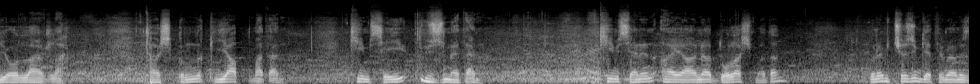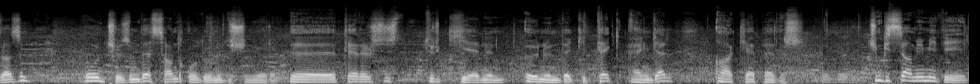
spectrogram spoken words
yollarla taşkınlık yapmadan, kimseyi üzmeden, kimsenin ayağına dolaşmadan buna bir çözüm getirmemiz lazım. O çözümde sandık olduğunu düşünüyorum. Ee, terörsüz Türkiye'nin önündeki tek engel AKP'dir. Çünkü samimi değil.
